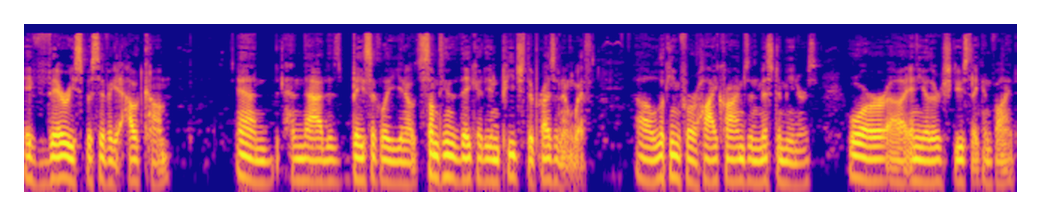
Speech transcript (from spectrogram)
a very specific outcome. And, and that is basically, you know, something that they could impeach the president with, uh, looking for high crimes and misdemeanors or uh, any other excuse they can find.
